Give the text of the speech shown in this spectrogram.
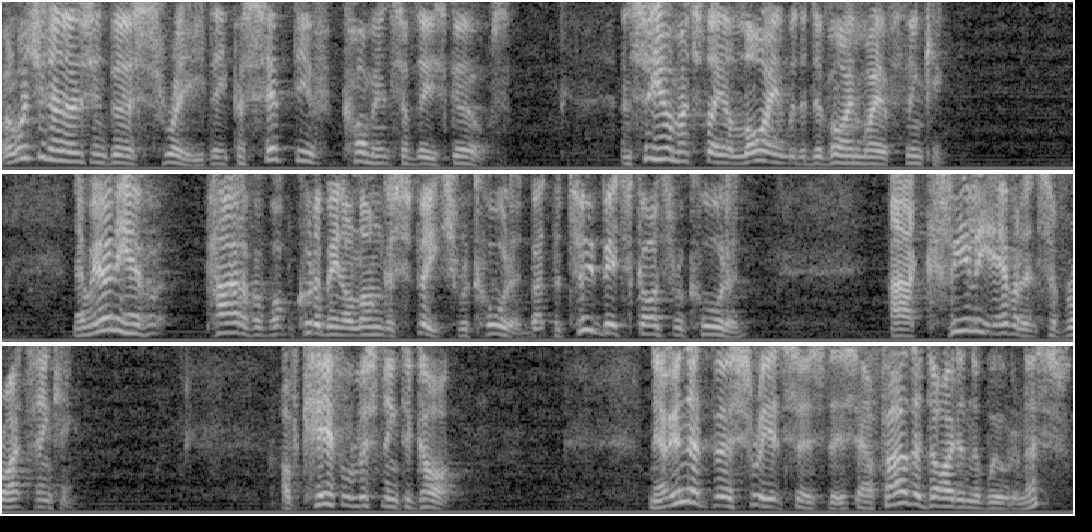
But I want you to notice in verse 3 the perceptive comments of these girls and see how much they align with the divine way of thinking. Now, we only have part of what could have been a longer speech recorded, but the two bits God's recorded are clearly evidence of right thinking, of careful listening to God. Now, in that verse 3, it says this Our father died in the wilderness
